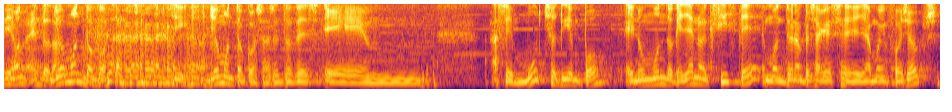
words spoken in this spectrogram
yo, mon- hora, ¿eh, en total? yo monto cosas. Sí, yo monto cosas. Entonces, eh, hace mucho tiempo, en un mundo que ya no existe, monté una empresa que se llamó Infojobs,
